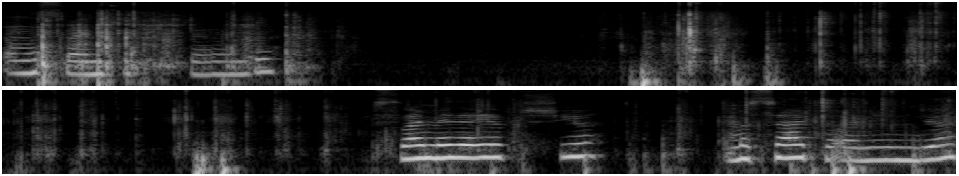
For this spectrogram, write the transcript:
Ama slime çok güzel oldu. Ele yapışıyor. Ama sert oynayınca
